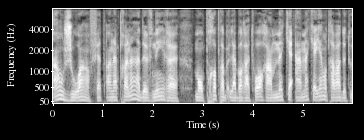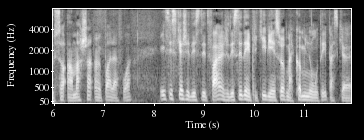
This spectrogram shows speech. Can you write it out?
en jouant, en fait, en apprenant à devenir mon propre laboratoire, en m'accueillant au travers de tout ça, en marchant un pas à la fois. Et c'est ce que j'ai décidé de faire. J'ai décidé d'impliquer, bien sûr, ma communauté parce que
